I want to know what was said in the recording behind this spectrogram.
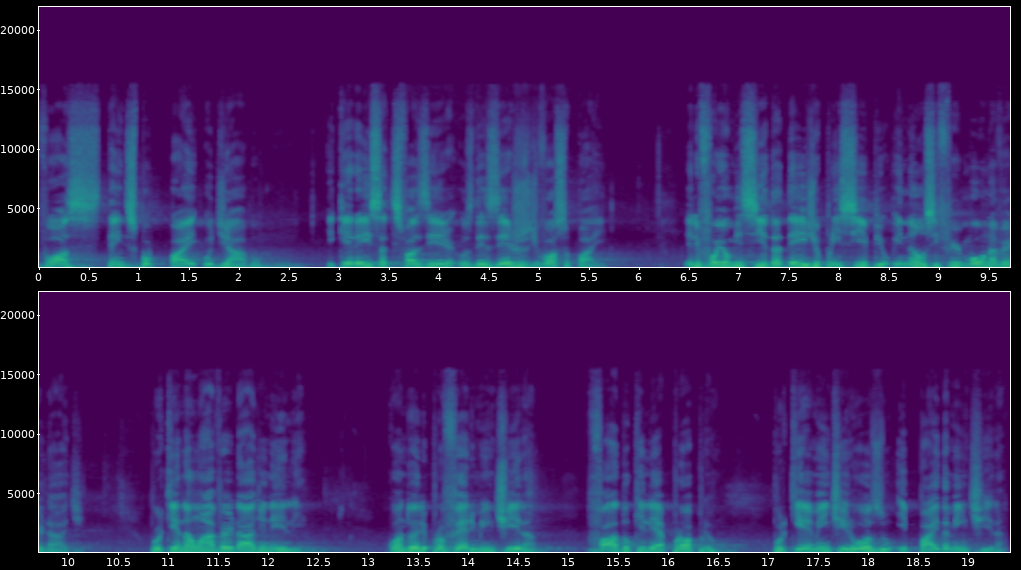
Vós tendes por pai o diabo, e quereis satisfazer os desejos de vosso pai. Ele foi homicida desde o princípio e não se firmou na verdade, porque não há verdade nele. Quando ele profere mentira, fala do que lhe é próprio, porque é mentiroso e pai da mentira.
